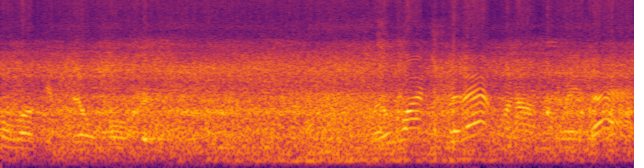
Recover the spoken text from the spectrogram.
beautiful looking billboard. We'll watch for that one on the way back.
